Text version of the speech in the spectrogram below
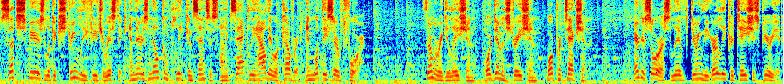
Such spears look extremely futuristic and there is no complete consensus on exactly how they were covered and what they served for. Thermoregulation, or demonstration, or protection. Amargasaurus lived during the early Cretaceous period,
